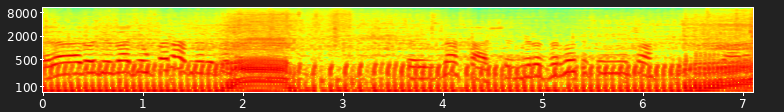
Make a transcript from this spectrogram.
Я задній вперед не. Це даха ще не розвернутися ні нічого. Зараз.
